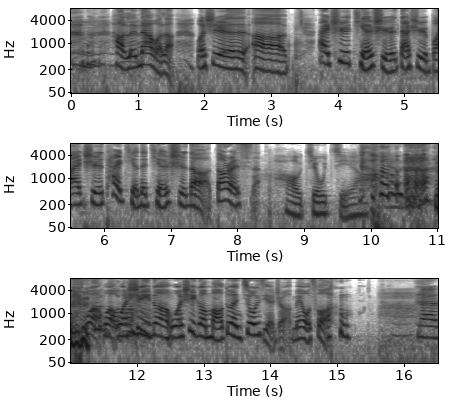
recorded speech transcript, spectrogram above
好，轮到我了，我是呃爱吃甜食，但是不爱吃太甜的甜食的 Doris。好纠结啊！我我我是一个我是一个矛盾纠结者，没有错。那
